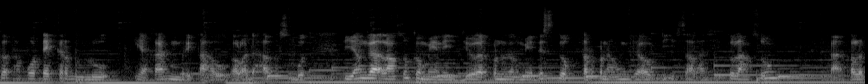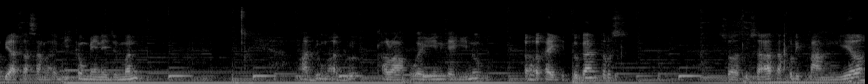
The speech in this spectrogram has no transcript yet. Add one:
ke apoteker dulu ya kan memberitahu kalau ada hal tersebut. Dia nggak langsung ke manajer penunjang medis dokter penanggung jawab di instalasi itu langsung nah, kalau lebih atasan lagi ke manajemen. Ngadu-ngadu kalau aku kayak gini kayak gini uh, kayak gitu kan terus suatu saat aku dipanggil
